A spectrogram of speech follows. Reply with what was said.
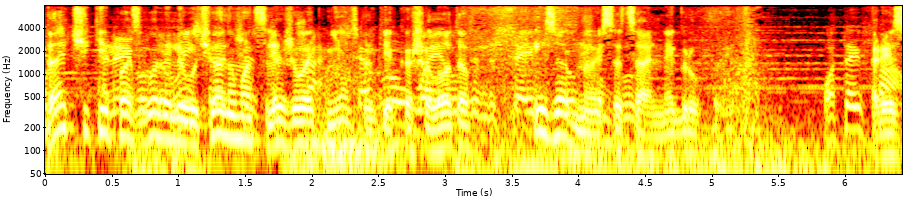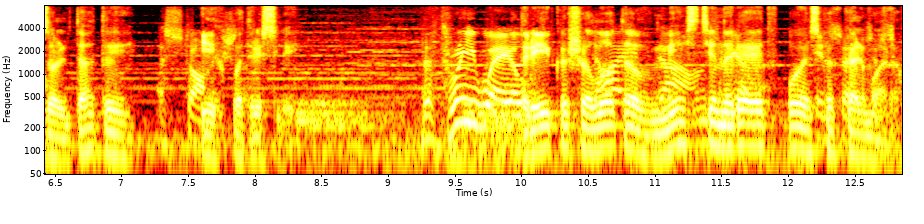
Датчики позволили ученым отслеживать нескольких кашелотов из одной социальной группы. Результаты их потрясли. Три кашелота вместе ныряют в поисках кальмаров.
